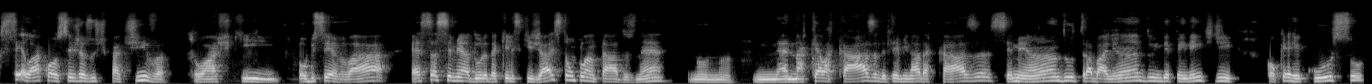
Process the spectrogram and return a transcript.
sei lá qual seja a justificativa, eu acho que observar essa semeadura daqueles que já estão plantados, né, no, no, né, naquela casa, determinada casa, semeando, trabalhando, independente de qualquer recurso,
